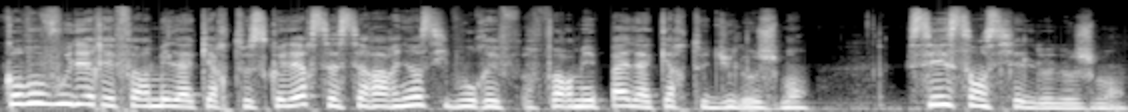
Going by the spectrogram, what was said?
Quand vous voulez réformer la carte scolaire, ça sert à rien si vous réformez pas la carte du logement. C'est essentiel le logement.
